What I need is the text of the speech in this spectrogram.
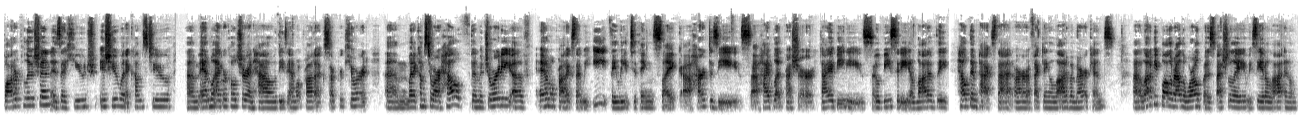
Water pollution is a huge issue when it comes to um, animal agriculture and how these animal products are procured. Um, when it comes to our health, the majority of animal products that we eat, they lead to things like uh, heart disease, uh, high blood pressure, diabetes, obesity, a lot of the health impacts that are affecting a lot of Americans. Uh, a lot of people all around the world, but especially we see it a lot in a,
